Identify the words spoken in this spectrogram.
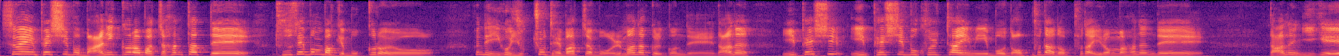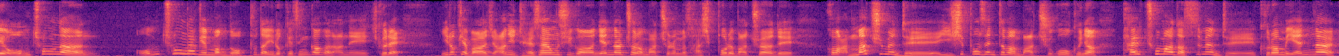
스웨인 패시브 많이 끌어봤자 한타 때 두세 번밖에 못 끌어요. 근데 이거 6초 돼봤자 뭐 얼마나 끌 건데. 나는 이 패시, 이 패시브 쿨타임이 뭐 너프다, 너프다 이런 말 하는데 나는 이게 엄청난, 엄청나게 막 너프다 이렇게 생각은 안 해. 그래, 이렇게 말하지. 아니, 대사용 시간 옛날처럼 맞추려면 40%를 맞춰야 돼. 그럼 안 맞추면 돼. 20%만 맞추고 그냥 8초마다 쓰면 돼. 그러면 옛날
